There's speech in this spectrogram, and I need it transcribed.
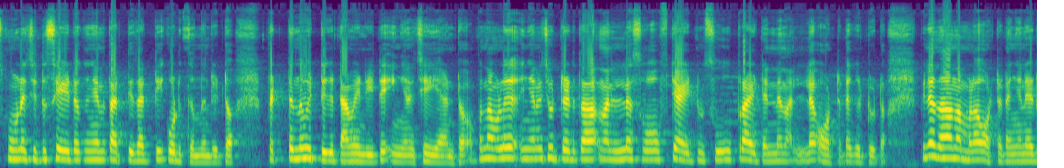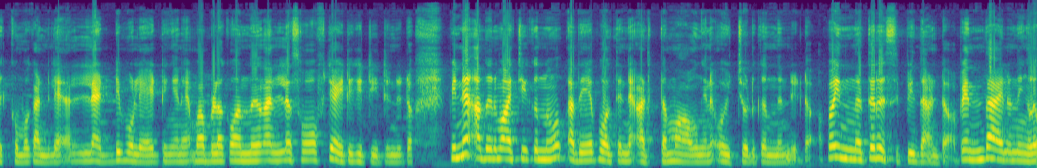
സ്പൂൺ വെച്ചിട്ട് സൈഡൊക്കെ ഇങ്ങനെ തട്ടി തട്ടി കൊടുക്കുന്നുണ്ട് കേട്ടോ പെട്ടെന്ന് വിട്ട് കിട്ടാൻ വേണ്ടിയിട്ട് ഇങ്ങനെ ചെയ്യാം കേട്ടോ അപ്പോൾ നമ്മൾ ഇങ്ങനെ ചുട്ടെടുത്താൽ നല്ല സോഫ്റ്റ് ആയിട്ടും സൂപ്പറായിട്ട് തന്നെ നല്ല ഓട്ടട കിട്ടും കേട്ടോ പിന്നെ അതാ നമ്മൾ ഓട്ടട ഇങ്ങനെ എടുക്കുമ്പോൾ കണ്ടില്ലേ? നല്ല അടിപൊളിയായിട്ട് ഇങ്ങനെ ബബിളൊക്കെ വന്ന് നല്ല സോഫ്റ്റ് ആയിട്ട് കിട്ടിയിട്ടുണ്ട് കേട്ടോ പിന്നെ അത് മാറ്റിയിരിക്കുന്നു അതേപോലെ തന്നെ അടുത്ത മാവ് ഇങ്ങനെ ഒഴിച്ചു കൊടുക്കുന്നുണ്ട് കേട്ടോ അപ്പോൾ ഇന്നത്തെ റെസിപ്പി ഇതാണ് കേട്ടോ അപ്പോൾ എന്തായാലും നിങ്ങൾ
